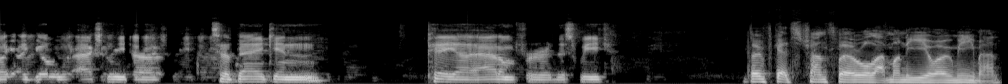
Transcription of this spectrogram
I gotta go actually uh, to the bank and pay uh, Adam for this week. Don't forget to transfer all that money you owe me, man.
